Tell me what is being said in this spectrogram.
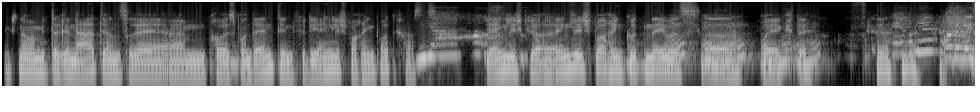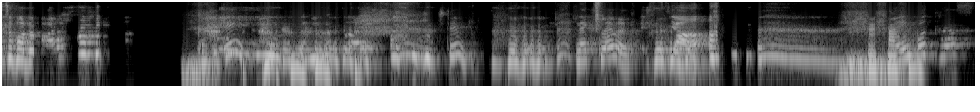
Ich nochmal mit der Renate, unsere ähm, Korrespondentin für die englischsprachigen Podcasts. Ja. Die Englisch, englischsprachigen Good mhm, Neighbors mhm, äh, mhm, Projekte. Oder wäre ich sofort dabei? Stimmt. Next Level. Ja. Ein Podcast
